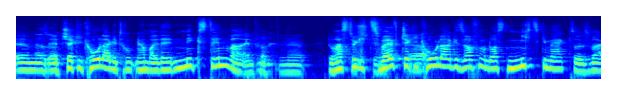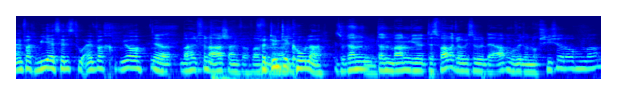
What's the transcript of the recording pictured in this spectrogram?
ähm, Also- äh, Jackie Cola getrunken haben, weil da nichts drin war einfach. Ja. Du hast wirklich zwölf Jackie Ja. Cola gesoffen und du hast nichts gemerkt. So, es war einfach wie, als hättest du einfach, ja, Ja, war halt für den Arsch einfach. Verdünnte Arsch. Cola. So, dann, dann waren wir, das war aber glaube ich so der Abend, wo wir dann noch Shisha rauchen waren,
